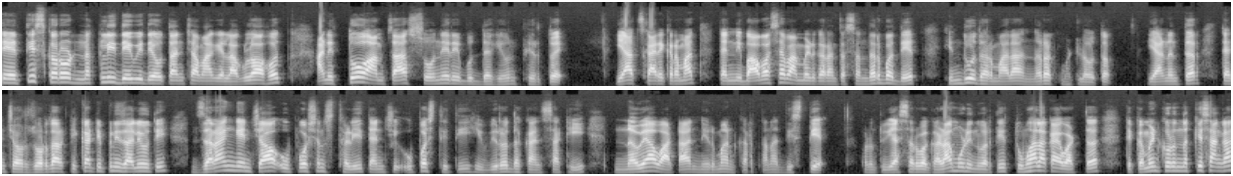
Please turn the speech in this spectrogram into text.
तेहतीस करोड नकली देवी देवतांच्या मागे लागलो आहोत आणि तो आमचा सोनेरी बुद्ध घेऊन फिरतोय. याच कार्यक्रमात त्यांनी बाबासाहेब आंबेडकरांचा संदर्भ देत हिंदू धर्माला नरक म्हटलं होतं. यानंतर त्यांच्यावर जोरदार टीका टिप्पणी झाली होती. जरांगेंच्या उपोषण स्थळी त्यांची उपस्थिती ही विरोधकांसाठी नव्या वाटा निर्माण करताना दिसते परंतु या सर्व घडामोडींवरती तुम्हाला काय वाटतं? ते कमेंट करून नक्की सांगा.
